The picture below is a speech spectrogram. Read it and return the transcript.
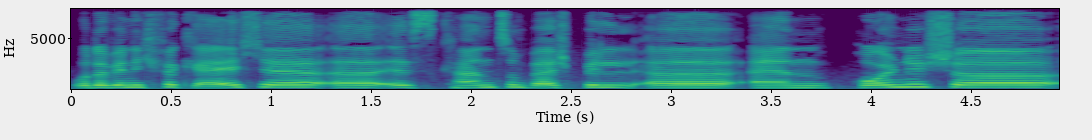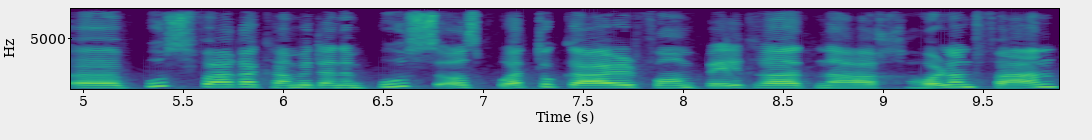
Oder wenn ich vergleiche, äh, es kann zum Beispiel äh, ein polnischer äh, Busfahrer kann mit einem Bus aus Portugal von Belgrad nach Holland fahren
